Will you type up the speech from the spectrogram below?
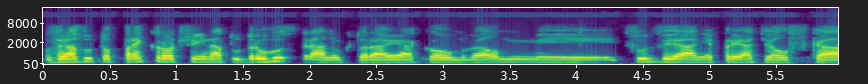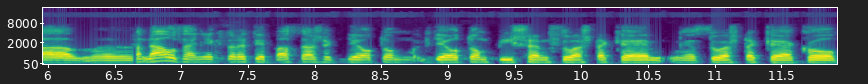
zrazu to prekročí na tú druhú stranu, ktorá je ako veľmi cudzia, nepriateľská. Naozaj niektoré tie pasáže, kde o tom, kde o tom píšem, sú až také, sú až také ako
